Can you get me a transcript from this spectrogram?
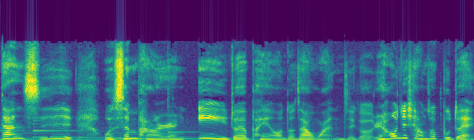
但是我身旁人一堆朋友都在玩这个，然后就想说不对，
